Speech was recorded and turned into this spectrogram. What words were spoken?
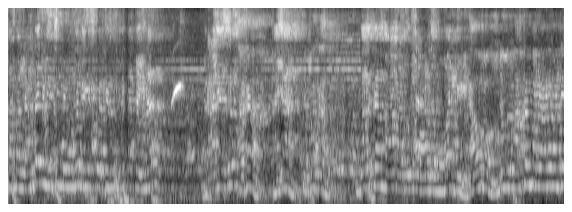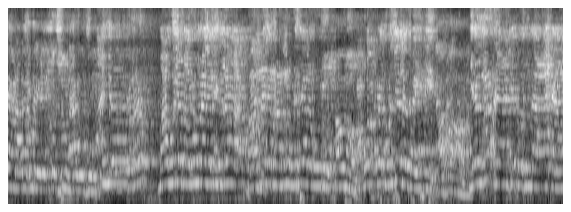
మమ్మల్ని అందరినీ మించి మీ ముందర తీసుకొచ్చి అయినా రాజేష్ అక్క. అయ్యా చెప్పక్క. బతుకమ్మ మన ఊళ్ళో ఆడదాము అంటే. అవును. నువ్వు బతుకమ్మ ఆడమంటే ఆడ ఆడకుండా వచ్చినావు నాకు అయ్యో? మా ఊళ్ళో మహబూబ్నగర్ జిల్లా బాలనగర్ మండలం ఉడిచాల ఊరు. అవును. ఒక్క ఉడిచలేదు బయటికి. ఎందుకు అంటే పొద్దున్న మాకు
